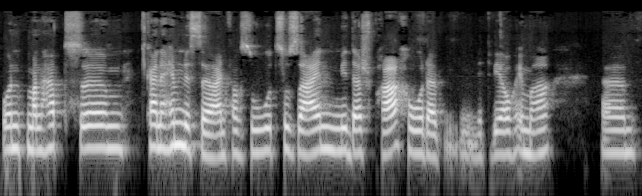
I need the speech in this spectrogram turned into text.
Und man hat ähm, keine Hemmnisse, einfach so zu sein mit der Sprache oder mit wer auch immer, ähm,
